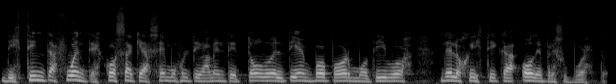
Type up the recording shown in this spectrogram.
distintas fuentes, cosa que hacemos últimamente todo el tiempo por motivos de logística o de presupuesto.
